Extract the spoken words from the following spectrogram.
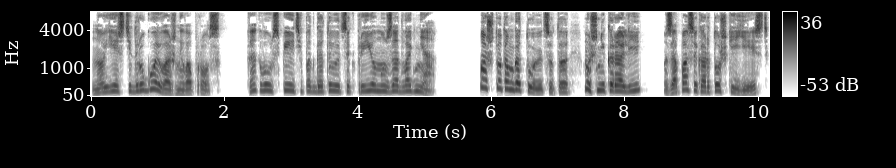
Но есть и другой важный вопрос. Как вы успеете подготовиться к приему за два дня?» «А что там готовиться-то? Мы ж не короли. Запасы картошки есть,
